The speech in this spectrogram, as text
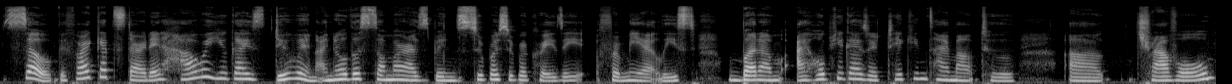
So, before I get started, how are you guys doing? I know the summer has been super, super crazy for me at least, but um, I hope you guys are taking time out to uh, travel,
